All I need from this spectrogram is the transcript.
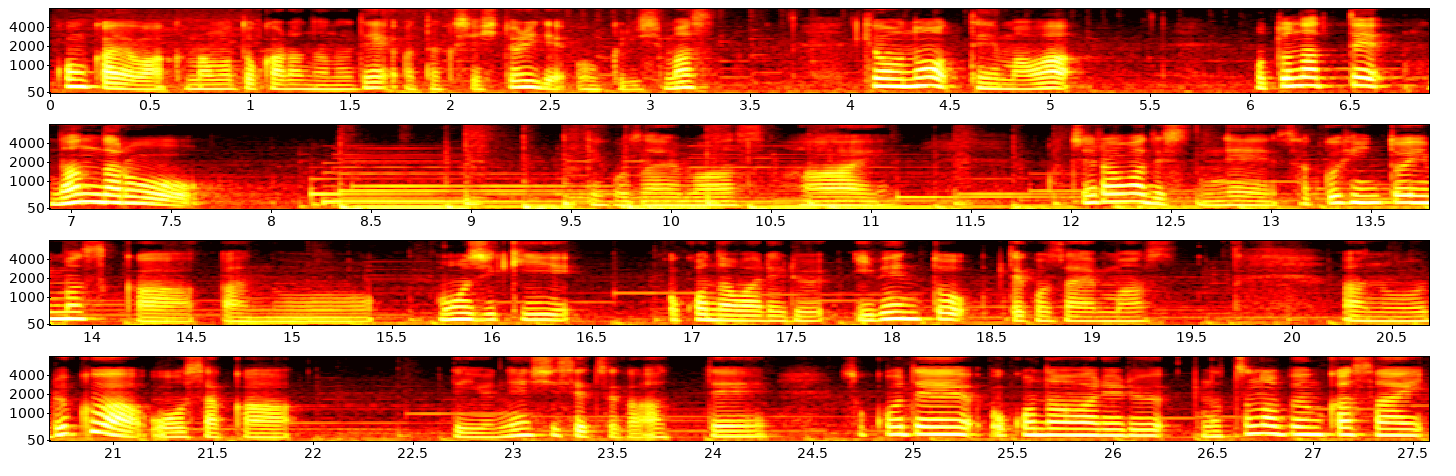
今回は熊本からなので私一人でお送りします。今日のテーマは大人って何だろう？でございます。はい。こちらはですね作品といいますかあのもうじき行われるイベントでございます。あのルクア大阪っていうね施設があってそこで行われる夏の文化祭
